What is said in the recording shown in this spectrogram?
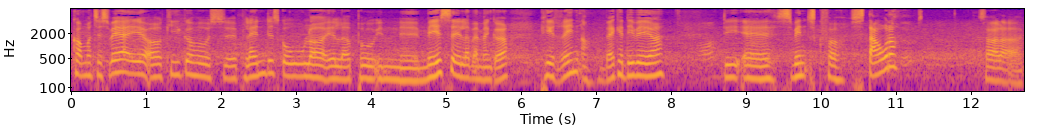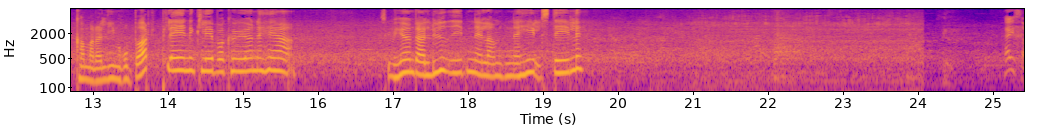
kommer til Sverige og kigger hos øh, planteskoler eller på en øh, messe eller hvad man gør, perinder, hvad kan det være? Det er svensk for stauder. Så der, kommer der lige en robotplæneklipper kørende her. Skal vi høre, om der er lyd i den, eller om den er helt stille? Hej så.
